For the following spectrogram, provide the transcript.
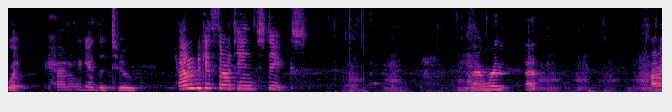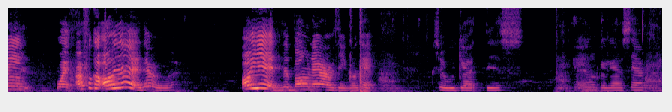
Wait, how do we get the two? How did we get 13 sticks? I rin that eh? I mean, wait, I forgot. Oh, yeah, there we go. Oh, yeah, the bow and arrow thing. Okay. So we got this. Hey, look, I got a sapling.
